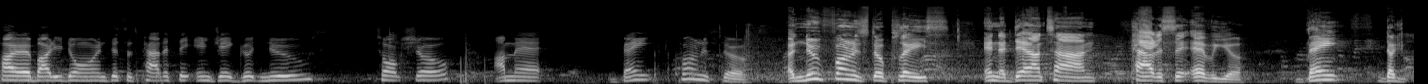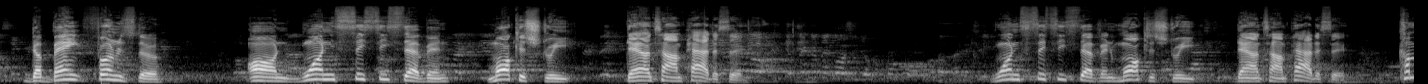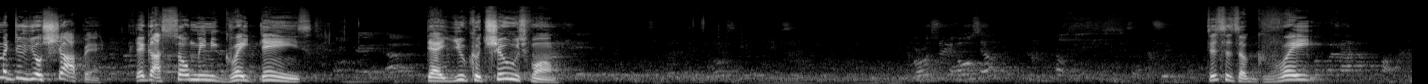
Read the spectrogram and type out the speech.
How everybody doing? This is Paterson NJ Good News Talk Show. I'm at Bank Furniture a new furniture place in the downtown Paterson area. Bank the the Bank Furniture on 167 Market Street, downtown Paterson. 167 Market Street, downtown Paterson. Come and do your shopping. They got so many great things that you could choose from. This is a great,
